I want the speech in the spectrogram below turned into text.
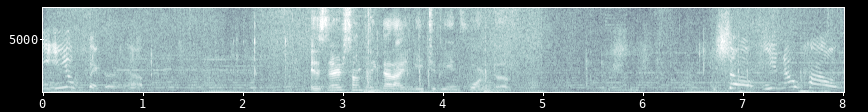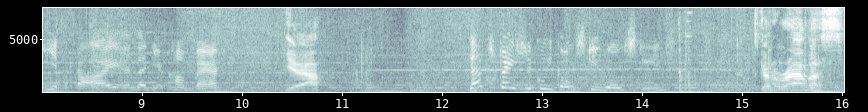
You'll figure it out. Is there something that I need to be informed of? So, you know how you die and then you come back? Yeah? That's basically ghosty roasties. It's gonna ram us!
